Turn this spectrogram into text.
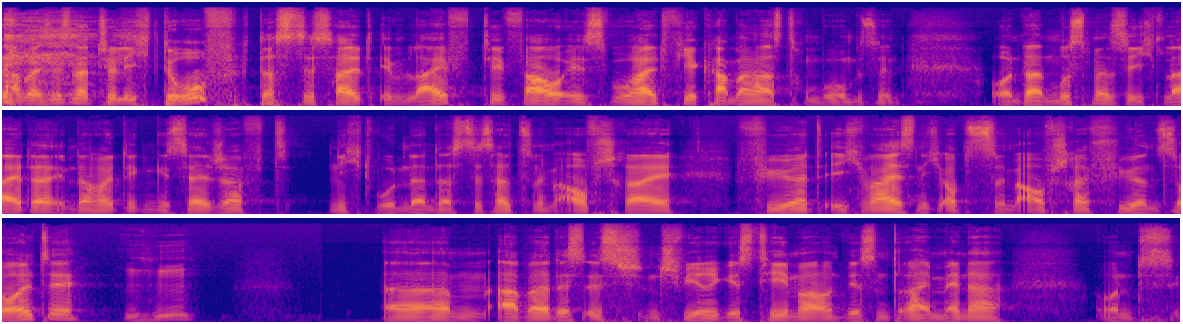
aber es ist natürlich doof, dass das halt im Live-TV ist, wo halt vier Kameras drumherum sind. Und dann muss man sich leider in der heutigen Gesellschaft nicht wundern, dass das halt zu einem Aufschrei führt. Ich weiß nicht, ob es zu einem Aufschrei führen sollte. Mhm. Ähm, aber das ist ein schwieriges Thema und wir sind drei Männer und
